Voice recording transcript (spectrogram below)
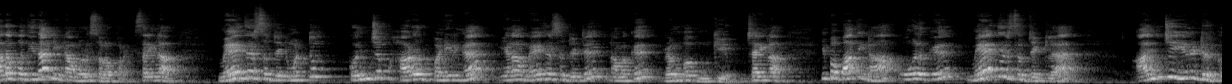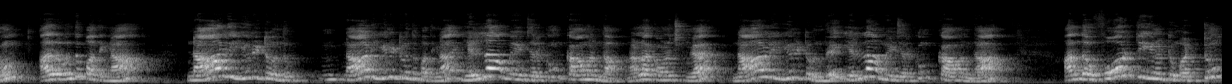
அதை பத்தி தான் இன்னைக்கு நான் உங்களுக்கு சொல்ல போறேன். சரிங்களா? மேஜர் சப்ஜெக்ட் மட்டும் கொஞ்சம் ஹார்ட் ஒர்க் பண்ணிருங்க. ஏன்னா மேஜர் சப்ஜெக்ட் நமக்கு ரொம்ப முக்கியம். சரிங்களா? இப்போ பார்த்தீங்கன்னா உங்களுக்கு மேஜர் சப்ஜெக்ட்ல அஞ்சு யூனிட் இருக்கும். அதில் வந்து பார்த்தீங்கன்னா நாலு யூனிட் வந்து நாலு யூனிட் வந்து பார்த்தீங்கன்னா எல்லா மேஜருக்கும் காமன் தான். நல்லா கவனிச்சுக்கோங்க. நாலு யூனிட் வந்து எல்லா மேஜருக்கும் காமன் தான். அந்த ஃபோர்த் யூனிட் மட்டும்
